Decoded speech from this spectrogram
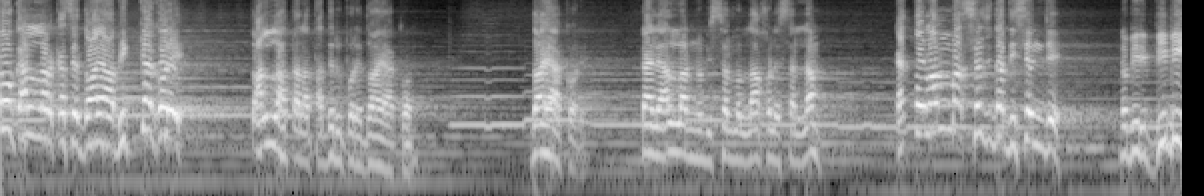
লোক আল্লাহর কাছে দয়া ভিক্ষা করে, তো আল্লাহ তালা তাদের উপরে দয়া করে। দয়া করে। তাইলে আল্লাহ নবী আলাইহি সাল্লাম এত লম্বা সেজদা দিছেন যে, নবীর বিবি,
